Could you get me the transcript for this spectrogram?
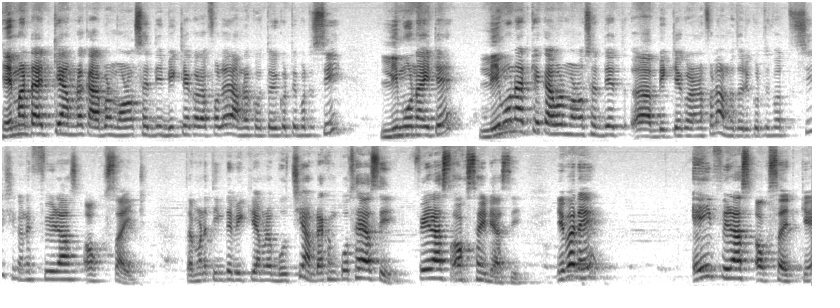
হেমাটাইটকে আমরা কার্বন মনোক্সাইড দিয়ে বিক্রিয়া করার ফলে আমরা তৈরি করতে পারতেছি লিমোনাইটে, লিমোনাইটকে কার্বন মনোক্সাইড দিয়ে বিক্রিয়া করানোর ফলে আমরা তৈরি করতে পারতেছি সেখানে ফেরাস অক্সাইড। তার মানে তিনটে বিক্রিয়া আমরা বুঝছি, আমরা এখন কোথায় আছি? ফেরাস অক্সাইডে আছি। এবারে এই ফেরাস অক্সাইডকে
